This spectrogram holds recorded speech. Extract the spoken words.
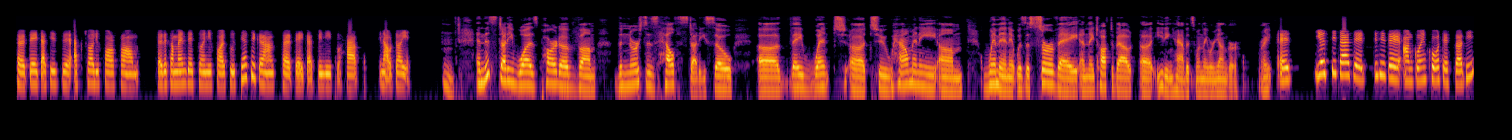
per day. That is uh, actually far from the recommended 25 to 30 grams per day that we need to have in our diet. Hmm. And this study was part of um, the nurses' health study. So uh, they went uh, to how many um, women? It was a survey, and they talked about uh, eating habits when they were younger, right? Uh, you see that uh, this is an ongoing cohort study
